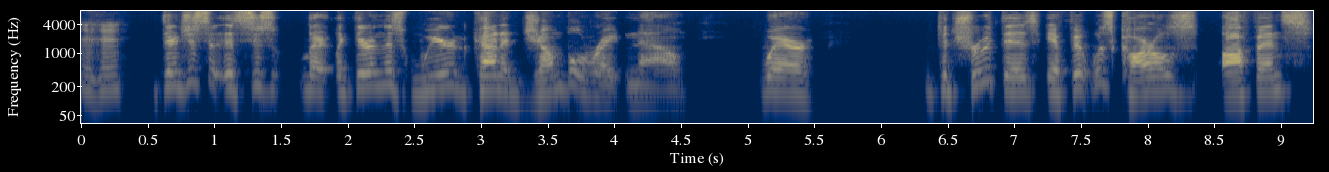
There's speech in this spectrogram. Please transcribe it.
mm-hmm. they're just it's just like they're in this weird kind of jumble right now where the truth is if it was Karl's offense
